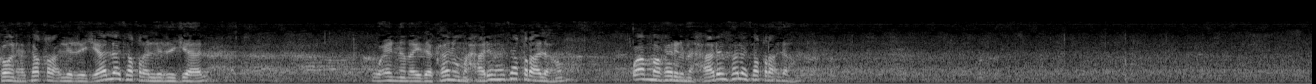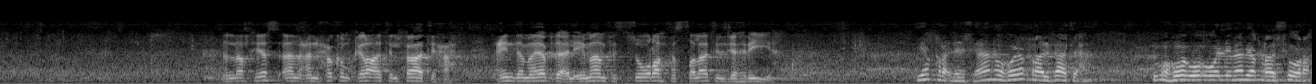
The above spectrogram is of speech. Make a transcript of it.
كونها تقرأ للرجال لا تقرأ للرجال. وإنما إذا كانوا محارمها تقرأ لهم. وأما غير المحارم فلا تقرأ لهم. الأخ يسأل عن حكم قراءة الفاتحة عندما يبدأ الإمام في السورة في الصلاة الجهرية. يقرأ الإنسان وهو يقرأ الفاتحة وهو والإمام يقرأ السورة.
